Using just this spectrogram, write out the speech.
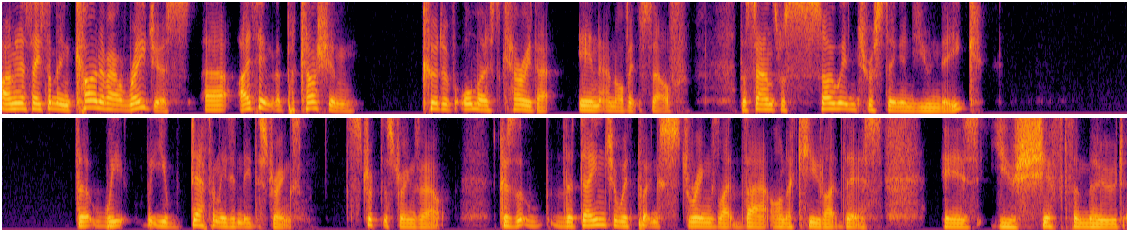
I'm going to say something kind of outrageous. Uh, I think the percussion could have almost carried that in and of itself. The sounds were so interesting and unique that we, you definitely didn't need the strings. Strip the strings out because the danger with putting strings like that on a cue like this is you shift the mood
